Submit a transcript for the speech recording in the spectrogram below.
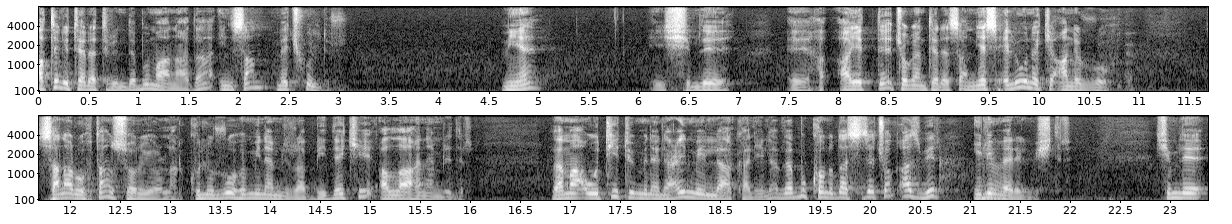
Batı literatüründe bu manada insan meçhuldür. Niye? E, şimdi e, ayette çok enteresan. Yeselûneke anir ruh. Sana ruhtan soruyorlar. Kulur ruhu min emri rabbi. De ki Allah'ın emridir. Ve ma utitu minel ilmi illa kalila. Ve bu konuda size çok az bir ilim verilmiştir. Şimdi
